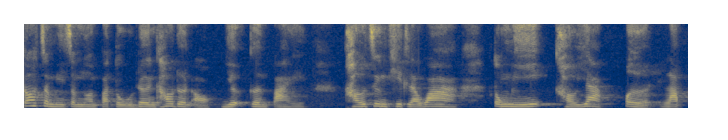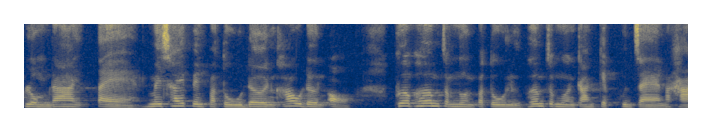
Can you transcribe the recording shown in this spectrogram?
ก็จะมีจำนวนประตูเดินเข้าเดินออกเยอะเกินไป เขาจึงคิดแล้วว่า ตรงนี้เขาอยากเปิดรับลมได้ แต่ไม่ใช่เป็นประตูเดินเข้าเดินออก เพื่อเพิ่มจำนวนประตูหรือเพิ่มจำนวนการเก็บกุญแจนะคะ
